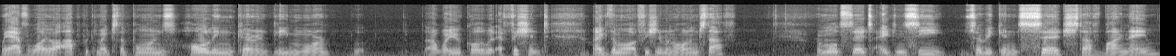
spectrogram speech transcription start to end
We have while you're up, which makes the pawns hauling currently more, uh, what do you call it, efficient. Make them more efficient when hauling stuff. RimWorld search agency, so we can search stuff by name.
